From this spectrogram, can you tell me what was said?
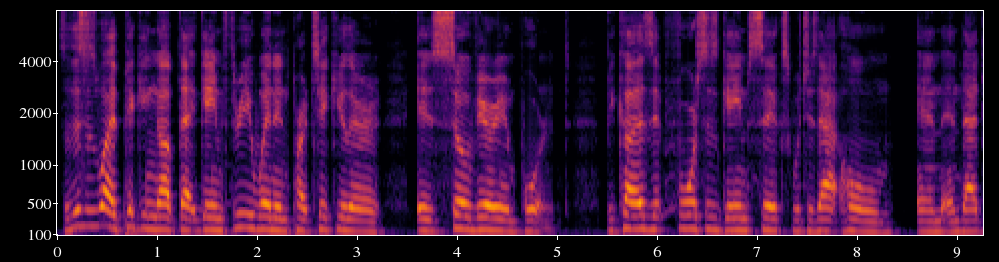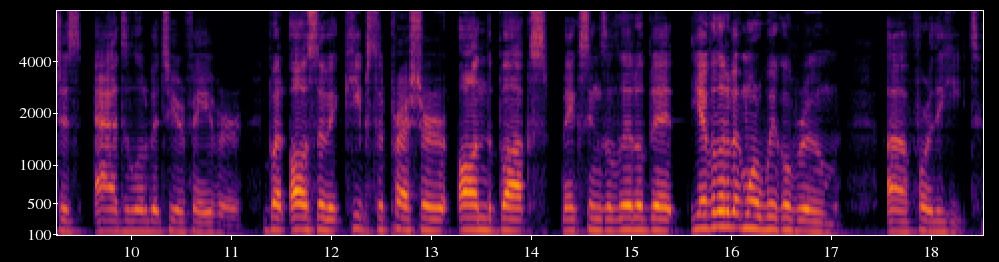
So, this is why picking up that game three win in particular is so very important because it forces game six, which is at home, and, and that just adds a little bit to your favor. But also it keeps the pressure on the Bucks, makes things a little bit you have a little bit more wiggle room uh, for the Heat.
